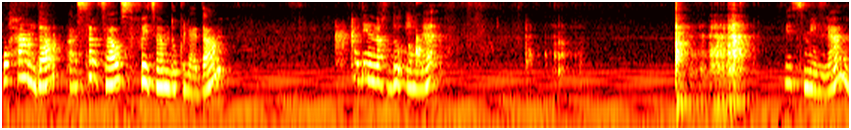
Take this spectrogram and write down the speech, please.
وحامضة عصرتها وصفيتها من دوك العظام. غادي ناخذ إناء. بسم الله.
